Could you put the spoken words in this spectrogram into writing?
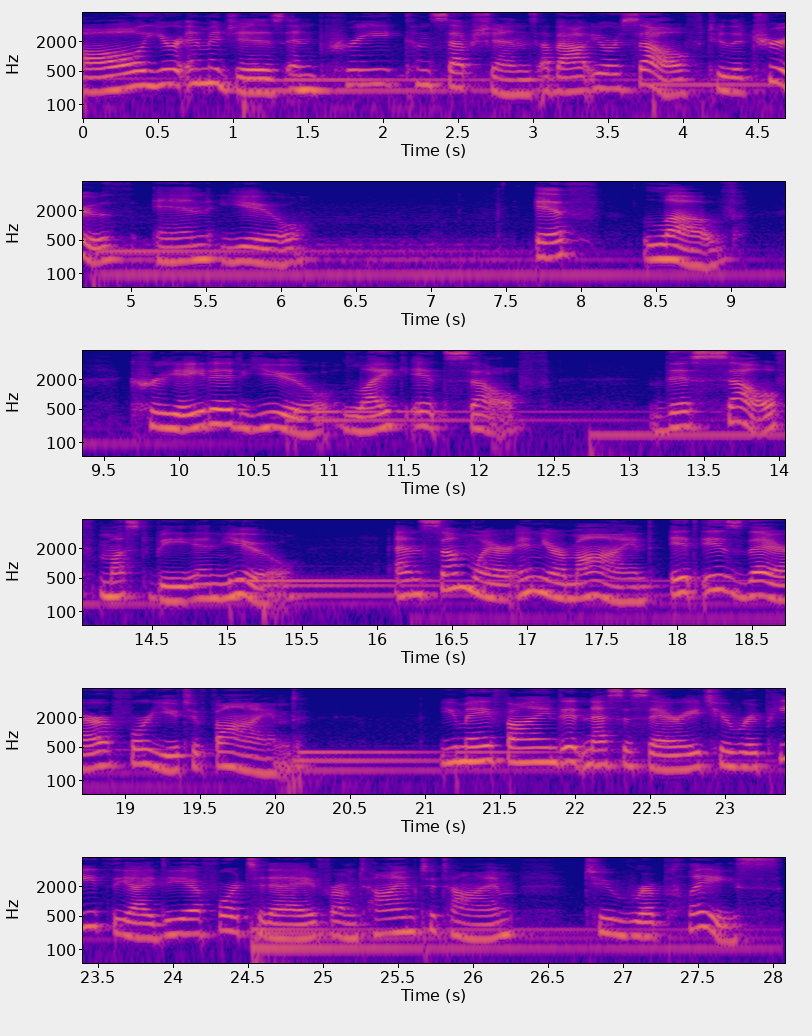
all your images and preconceptions about yourself to the truth in you. If love created you like itself, this self must be in you, and somewhere in your mind it is there for you to find. You may find it necessary to repeat the idea for today from time to time to replace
